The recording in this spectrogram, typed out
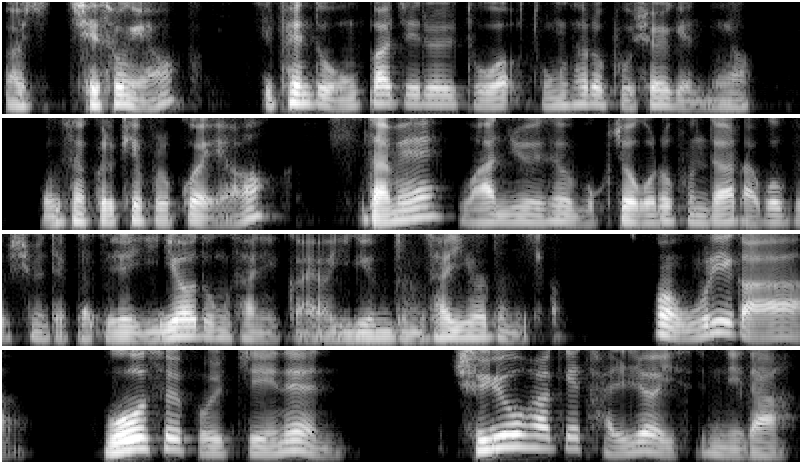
어, 죄송해요. 디펜드 온까지를 도, 동사로 보셔야겠네요. 여기서 그렇게 볼 거예요. 그 다음에 완유에서 목적으로 본다라고 보시면 될 것 같아요. 이어 동사니까요. 이음 동사, 이어 동사. 그럼 우리가 무엇을 볼지는 주요하게 달려 있습니다.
